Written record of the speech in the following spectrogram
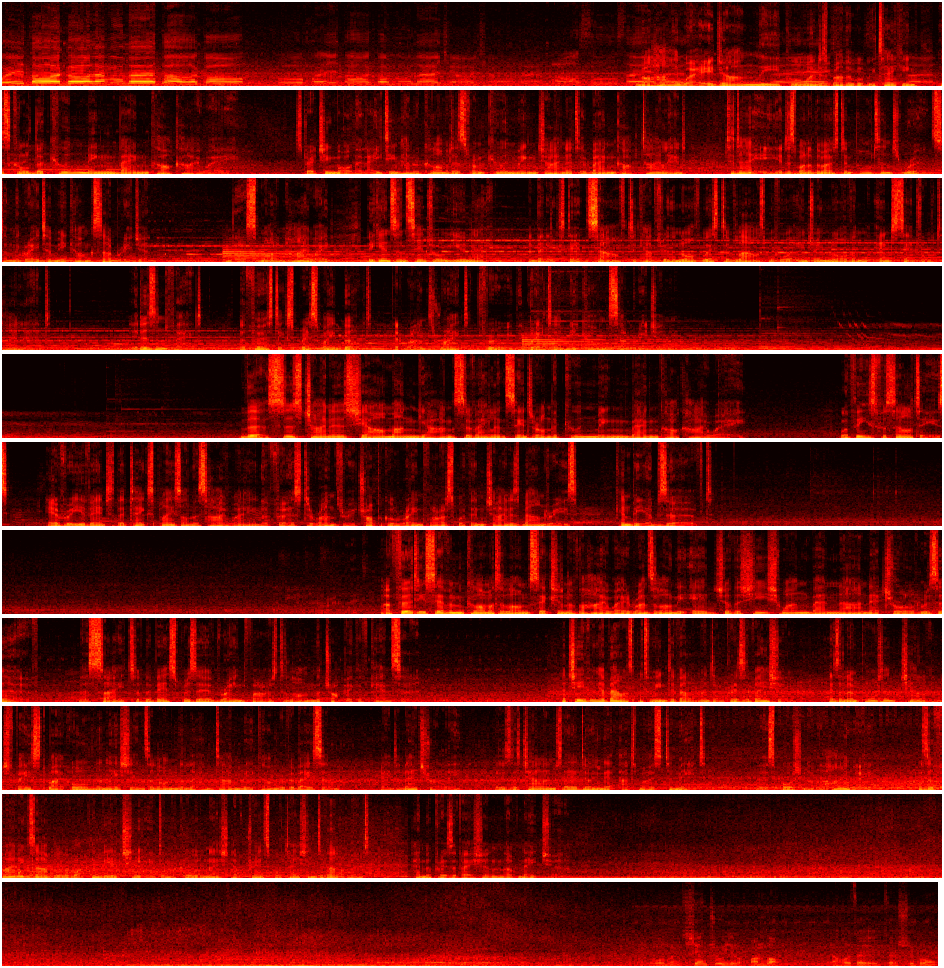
会打高那么来打高，不会打高么来悄悄来。阿四塞 The highway Zhang Lipu and his brother will be taking is called the Kunming Bangkok Highway. Stretching more than 1,800 kilometers from Kunming, China to Bangkok, Thailand, today it is one of the most important routes in the Greater Mekong subregion. This modern highway begins in central Yunnan and then extends south to cut through the northwest of Laos before entering northern and central Thailand. It is, in fact, the first expressway built that runs right through the Greater Mekong subregion. This is China's Xiaomangyang Surveillance Center on the Kunming Bangkok Highway. With these facilities, every event that takes place on this highway, the first to run through tropical rainforest within China's boundaries, can be observed. A 37 kilometer long section of the highway runs along the edge of the Xishuangbanna Natural Reserve, the site of the best preserved rainforest along the Tropic of Cancer. Achieving a balance between development and preservation is an important challenge faced by all the nations along the Lancang Mekong River Basin, and naturally, it is a challenge they are doing their utmost to meet. This portion of the highway is a fine example of what can be achieved in the coordination of transportation development and the preservation of nature. 我们先注意了环保，然后再再施工，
